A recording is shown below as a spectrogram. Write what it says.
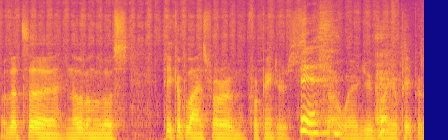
Well, that's uh, another one of those pickup lines for um, for painters. Yes. So, where do you buy your paper?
